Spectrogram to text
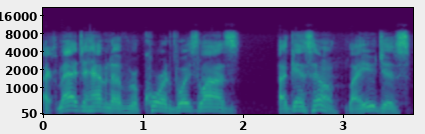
Like imagine having to record voice lines against him. Like you just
